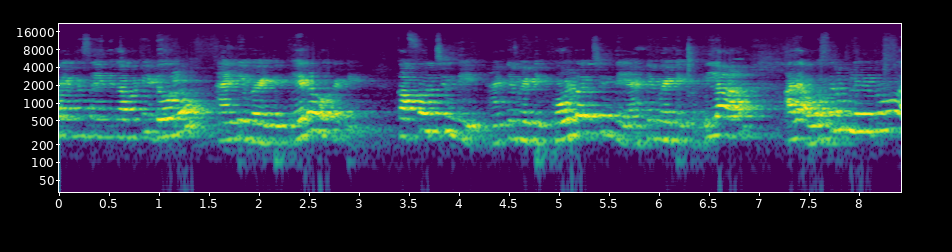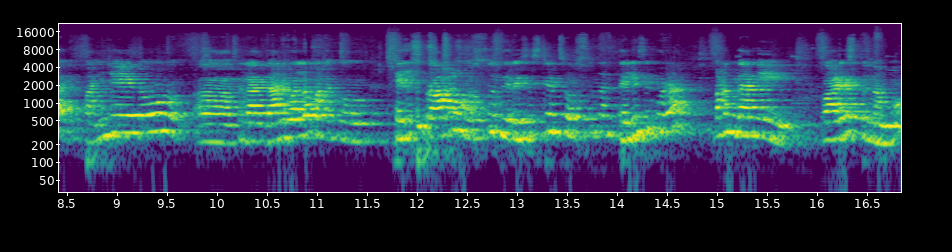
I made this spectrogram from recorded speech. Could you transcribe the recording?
ఫేమస్ అయింది కాబట్టి డోలో యాంటీబయాటిక్ ఏదో ఒకటి. కఫ్ వచ్చింది యాంటీబయాటిక్ కోల్డ్ వచ్చింది యాంటీబయాటిక్. ఇలా అది అవసరం లేదు అది పని చేయదు. అసలు దానివల్ల మనకు హెల్త్ ప్రాబ్లం వస్తుంది రెసిస్టెన్స్ వస్తుందని తెలిసి కూడా మనం దాన్ని వాడేస్తున్నాము.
